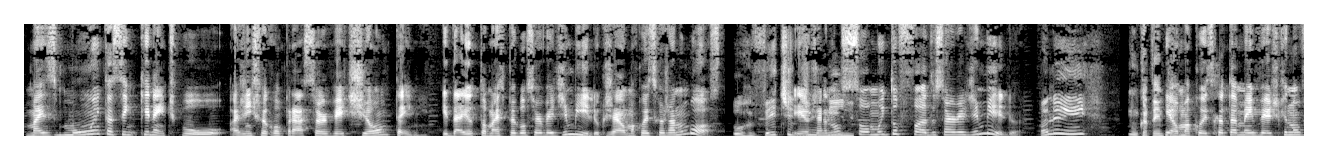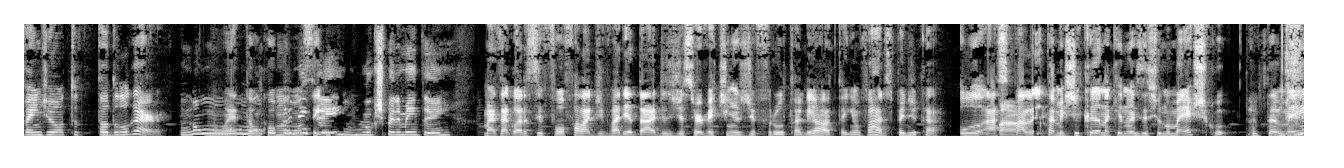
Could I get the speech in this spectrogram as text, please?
Mas muito assim, que nem, tipo, a gente foi comprar sorvete ontem. E daí o Tomás pegou sorvete de milho, que já é uma coisa que eu já não gosto. sorvete de Eu já não milho. sou muito fã do sorvete de milho. Olha aí. Nunca tentei. é uma coisa que eu também vejo que não vem de outro, todo lugar. Não, Não é tão comum experimentei, Nunca experimentei. Mas agora, se for falar de variedades de sorvetinhos de fruta ali, ó, tenho vários pra indicar. O, as Ah. paletas mexicanas que não existe no México, também.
